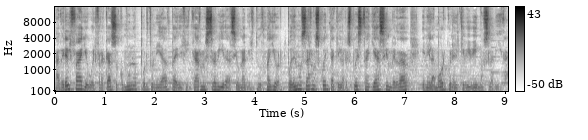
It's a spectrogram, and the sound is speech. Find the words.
a ver el fallo o el fracaso como una oportunidad para edificar nuestra vida hacia una virtud mayor, podemos darnos cuenta que la respuesta yace en verdad en el amor con el que vivimos la vida.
